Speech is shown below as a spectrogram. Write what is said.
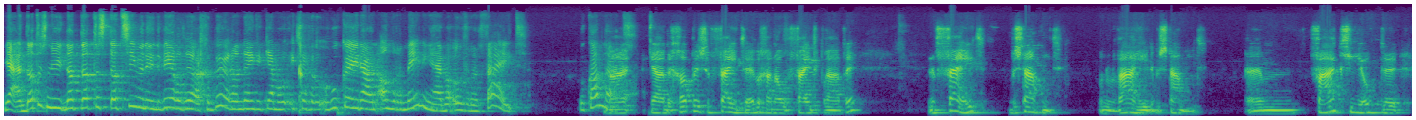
Ja, en dat, is nu, dat, dat, is, dat zien we nu in de wereld heel erg gebeuren. En dan denk ik, ja, maar ik zeg, hoe kun je nou een andere mening hebben over een feit? Hoe kan dat? Ja, de grap is een feit. Hè? We gaan over feiten praten. Een feit bestaat niet. Want waarheden bestaan niet. Um, vaak zie je ook de,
